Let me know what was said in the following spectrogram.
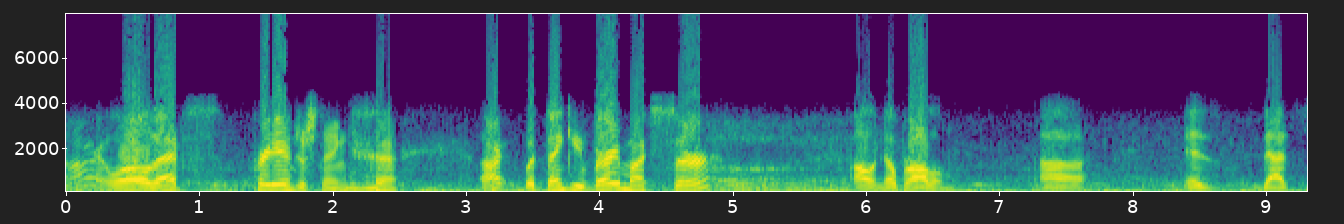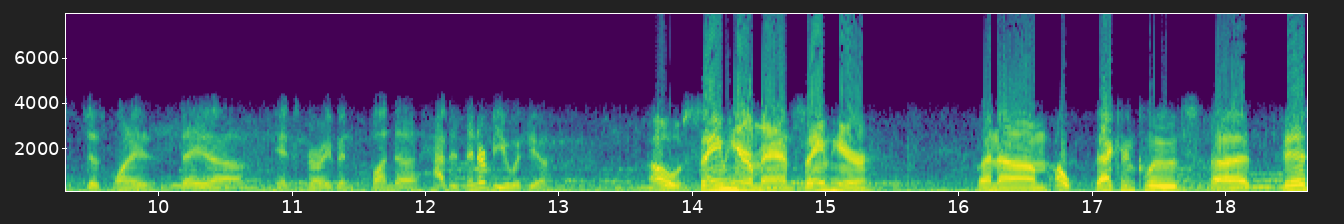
All right, well that's pretty interesting. All right, but thank you very much, sir. Oh, no problem. Uh, is that's just wanted to say uh, it's very been fun to have this interview with you. Oh, same here, man. Same here. And um, oh, that concludes uh, this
